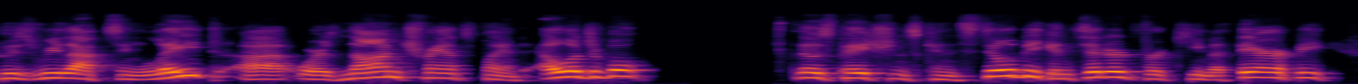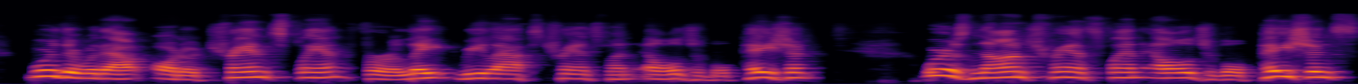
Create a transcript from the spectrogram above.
who's relapsing late uh, or is non-transplant eligible. Those patients can still be considered for chemotherapy with or without auto transplant for a late relapse transplant eligible patient, whereas non-transplant eligible patients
